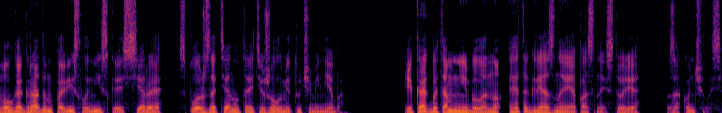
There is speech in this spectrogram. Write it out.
Волгоградом повисло низкое, серое, сплошь затянутое тяжелыми тучами небо. И как бы там ни было, но эта грязная и опасная история закончилась.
